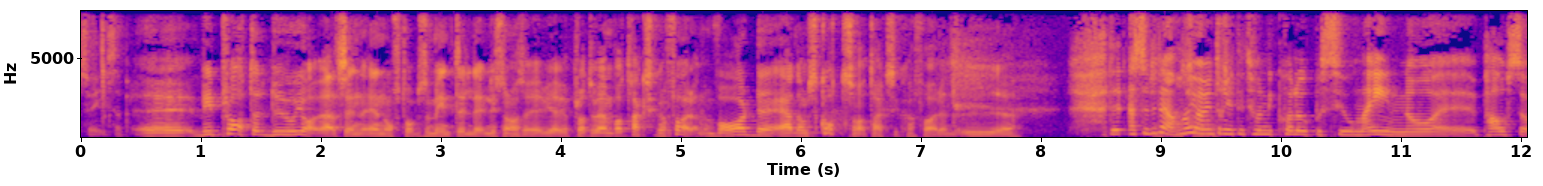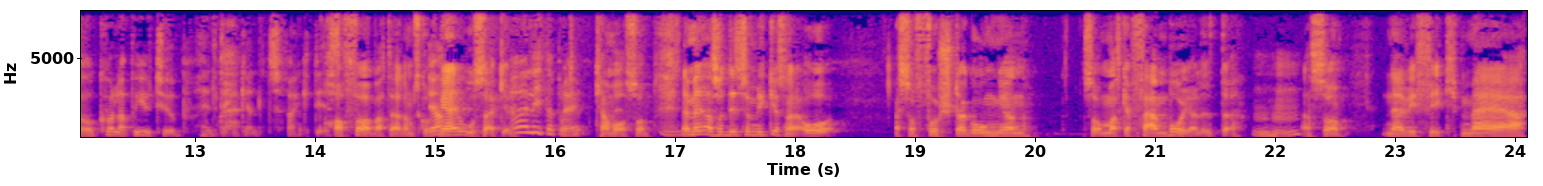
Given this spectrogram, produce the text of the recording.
Så jag gissar på det. Eh, vi pratade, du och jag, alltså en, en off-top som inte lyssnar jag pratade vem var taxichauffören? Var det Adam Scott som var taxichauffören i... eh, det. Alltså det där har jag inte riktigt hunnit kolla upp och zooma in och eh, pausa och kolla på YouTube helt enkelt faktiskt. Har för mig att det är Adam Scott, Ja. men jag är osäker. Jag litar på Att det. Kan vara så. Nej men alltså det är så mycket sådana här. Och alltså första gången, så om man ska fanboya lite. Mhm. Alltså när vi fick med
